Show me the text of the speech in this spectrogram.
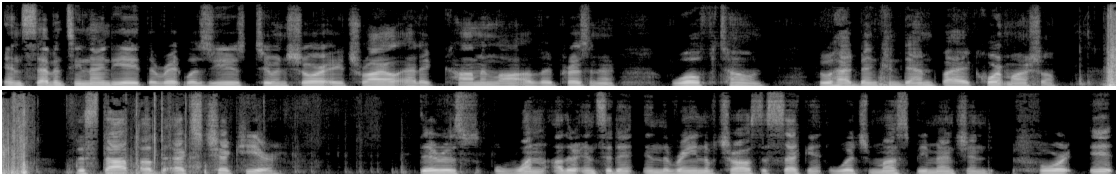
In 1798, the writ was used to ensure a trial at a common law of a prisoner, Wolfe Tone, who had been condemned by a court martial. The stop of the exchequer there is one other incident in the reign of Charles II which must be mentioned, for it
